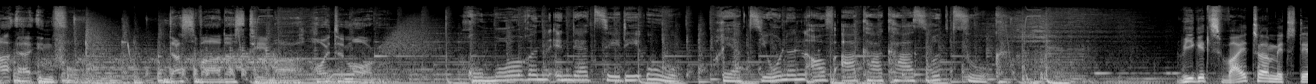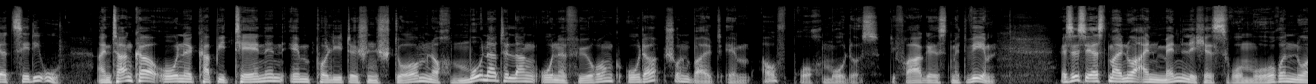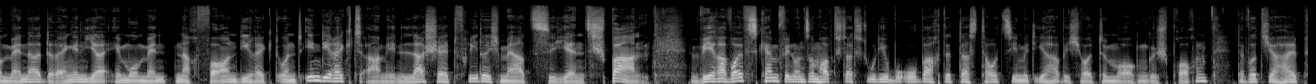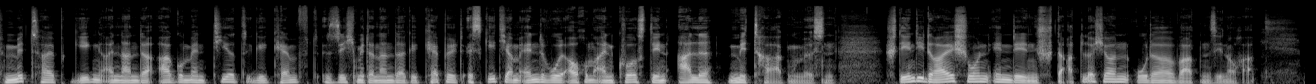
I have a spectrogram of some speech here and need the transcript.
HR Info. Das war das Thema heute Morgen. Rumoren in der CDU. Reaktionen auf AKKs Rückzug. Wie geht's weiter mit der CDU? Ein Tanker ohne Kapitänin im politischen Sturm, noch monatelang ohne Führung oder schon bald im Aufbruchmodus. Die Frage ist mit wem? Es ist erstmal nur ein männliches Rumoren, nur Männer drängen ja im Moment nach vorn direkt und indirekt Armin Laschet, Friedrich Merz, Jens Spahn. Vera Wolfskämpf in unserem Hauptstadtstudio beobachtet, das taut sie mit ihr habe ich heute Morgen gesprochen. Da wird ja halb mit, halb gegeneinander argumentiert, gekämpft, sich miteinander gekäppelt. Es geht ja am Ende wohl auch um einen Kurs, den alle mittragen müssen. Stehen die drei schon in den Startlöchern oder warten sie noch ab?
